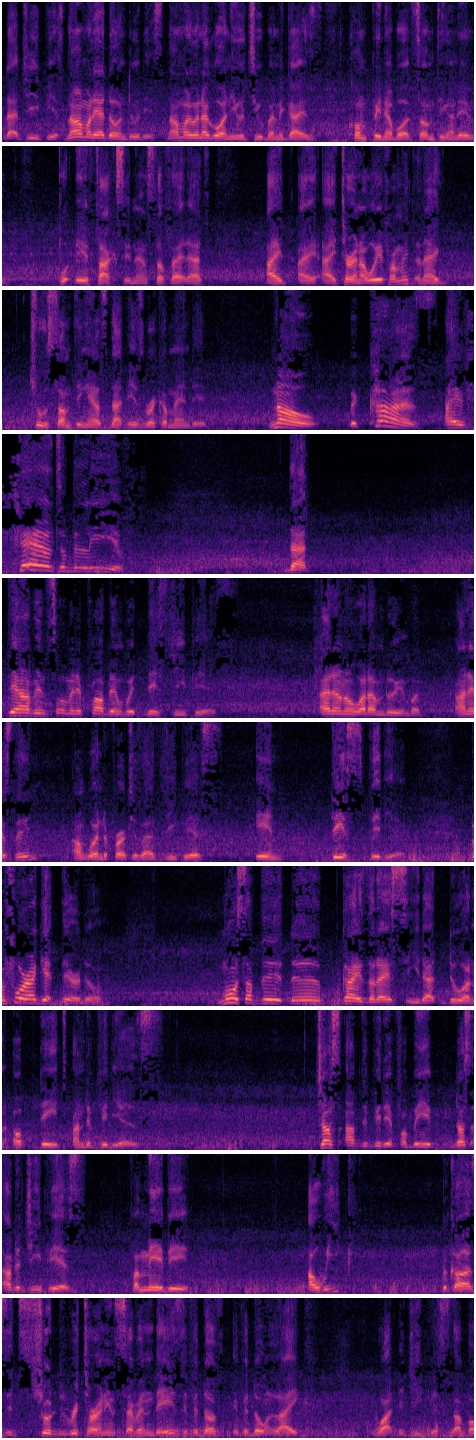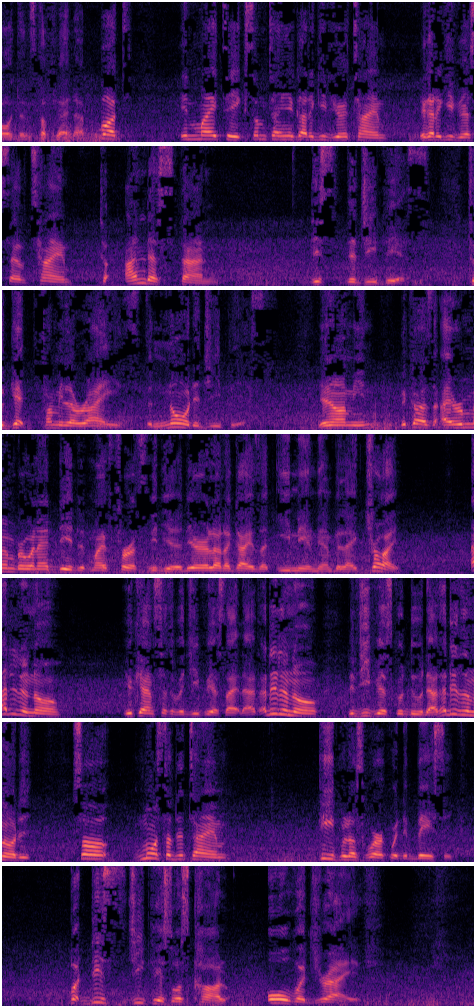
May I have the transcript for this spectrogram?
that GPS. Normally I don't do this. Normally when I go on YouTube and the guys complain about something and they put their facts in and stuff like that, I, I, I turn away from it and I choose something else that is recommended. Now, because I fail to believe that they're having so many problems with this GPS. I don't know what I'm doing, but honestly, I'm going to purchase that GPS in this video. Before I get there though, most of the, the guys that I see that do an update on the videos just have the video for maybe just have the GPS for maybe a week because it should return in seven days if it does if it don't like what the GPS is about and stuff like that. But in my take, sometimes you gotta give your time, you gotta give yourself time to understand this the GPS, to get familiarized, to know the GPS. You know what I mean? Because I remember when I did my first video, there are a lot of guys that email me and be like, Troy, I didn't know you can set up a GPS like that. I didn't know the GPS could do that. I didn't know the... So, most of the time, people just work with the basic. But this GPS was called OverDryve.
